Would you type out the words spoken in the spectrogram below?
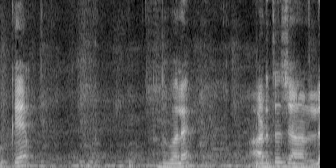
ഓക്കെ അതുപോലെ അടുത്ത ചാനൽ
